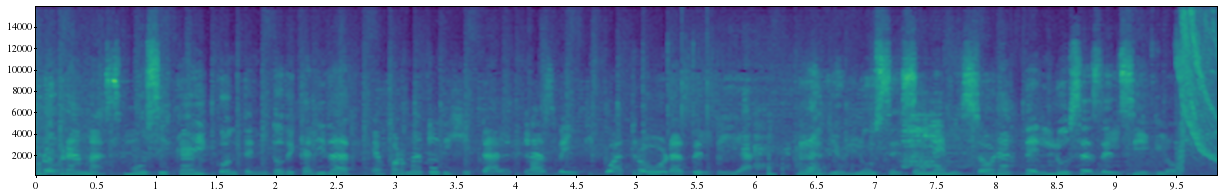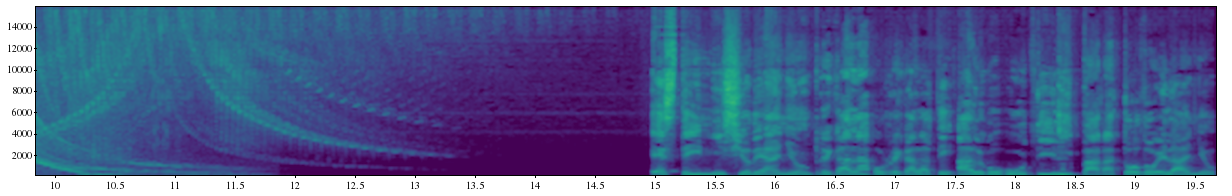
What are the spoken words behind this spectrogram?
Programas, música y contenido de calidad en formato digital las 24 horas del día. Radio Luces, una emisora de Luces del Siglo. Este inicio de año, regala o regálate algo útil y para todo el año.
